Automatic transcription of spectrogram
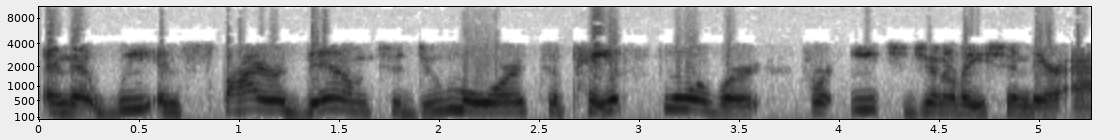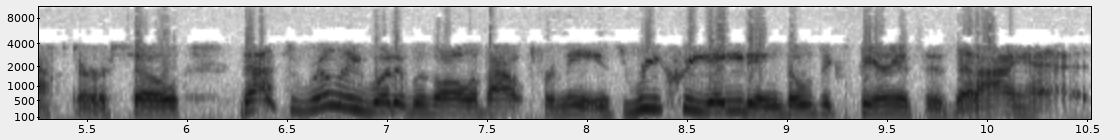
and that we inspire them to do more, to pay it forward for each generation thereafter. So that's really what it was all about for me, is recreating those experiences that I had.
